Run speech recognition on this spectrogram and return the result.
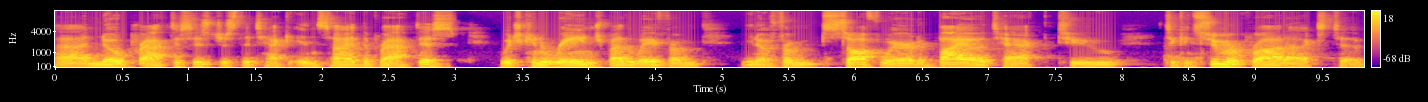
Uh, no practices, just the tech inside the practice, which can range, by the way, from you know from software to biotech to to consumer products to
